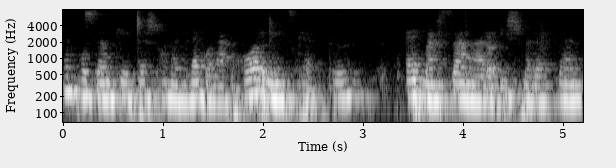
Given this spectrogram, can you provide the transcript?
nem hozzám képest, hanem legalább 32 egymás számára ismeretlen,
